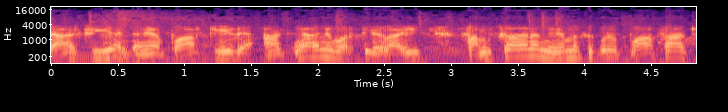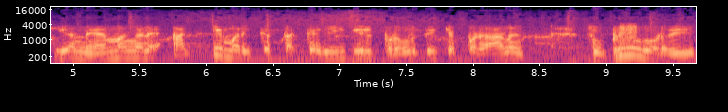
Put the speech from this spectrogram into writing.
രാഷ്ട്രീയ പാർട്ടിയുടെ അജ്ഞാനുവർത്തികളായി സംസ്ഥാന നിയമസഭകൾ പാസാക്കിയ നിയമങ്ങളെ അട്ടിമറിക്കത്തക്ക രീതിയിൽ പ്രവർത്തിച്ചപ്പോഴാണ് സുപ്രീം കോടതി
